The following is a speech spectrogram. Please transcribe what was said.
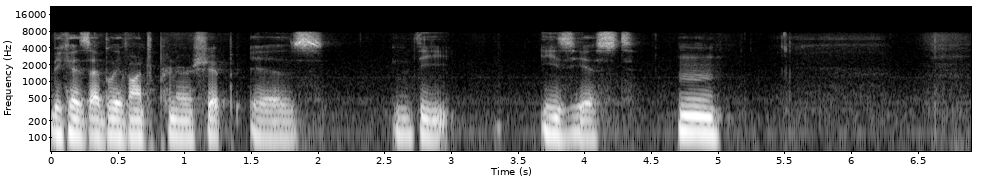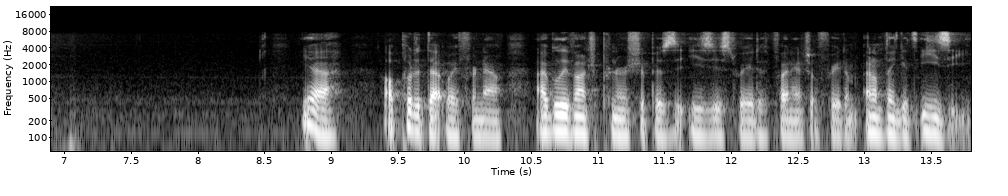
because I believe entrepreneurship is the easiest. Mm. Yeah, I'll put it that way for now. I believe entrepreneurship is the easiest way to financial freedom. I don't think it's easy,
